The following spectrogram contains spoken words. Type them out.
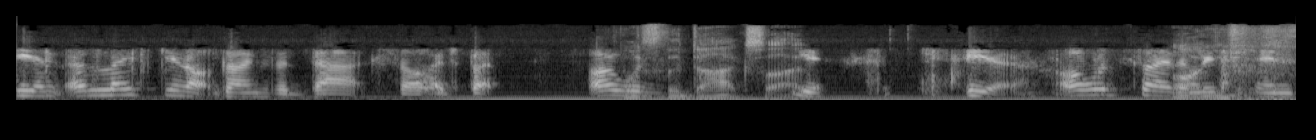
yeah, at least you're not going to the dark side, but I would What's the dark side? yeah, yeah, I would say the Oh, you- left hand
